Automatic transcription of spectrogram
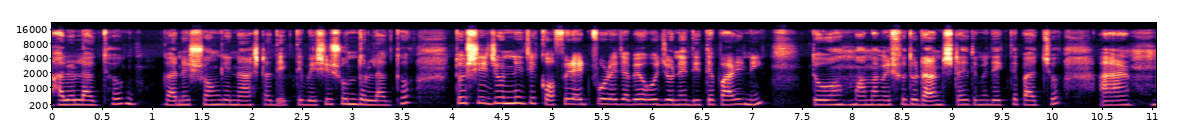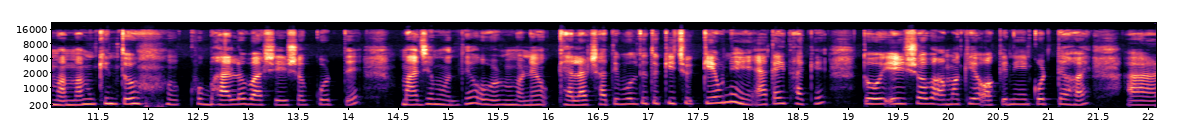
ভালো লাগতো গানের সঙ্গে নাচটা দেখতে বেশি সুন্দর লাগতো। তো সেই জন্যে যে কফি কপিরাইট পড়ে যাবে ওই জন্যে দিতে পারিনি। তো মামামের শুধু ডান্সটাই তুমি দেখতে পাচ্ছ। আর মামাম কিন্তু খুব ভালোবাসে এসব করতে। মাঝে মধ্যে ওর মানে খেলার সাথী বলতে তো কিছু কেউ নেই, একাই থাকে। তো এইসব আমাকে ওকে নিয়ে করতে হয়। আর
